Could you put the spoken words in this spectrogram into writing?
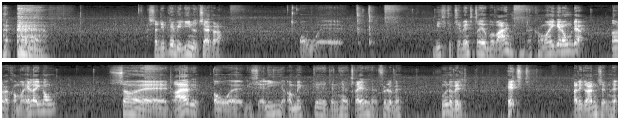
Så det bliver vi lige nødt til at gøre. Og øh, vi skal til venstre på vejen. Der kommer ikke nogen der. Og der kommer heller ikke nogen. Så øh, drejer vi, og øh, vi ser lige, om ikke øh, den her trailer den følger med. Uden at vælte. Helst. Og det gør den simpelthen.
